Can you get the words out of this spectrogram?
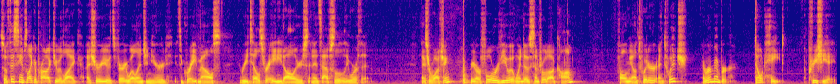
So if this seems like a product you would like, I assure you it's very well engineered. It's a great mouse. It retails for $80 and it's absolutely worth it. Thanks for watching. Read our full review at windowscentral.com. Follow me on Twitter and Twitch. And remember, don't hate, appreciate.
